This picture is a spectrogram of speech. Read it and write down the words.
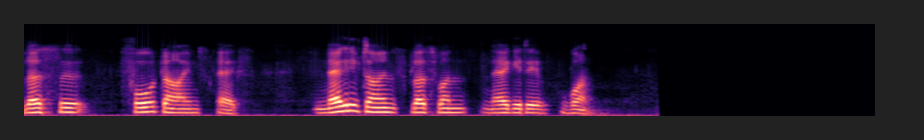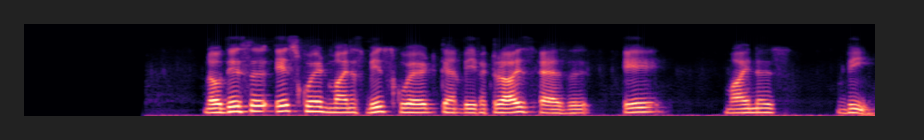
plus uh, 4 times x negative times plus 1 negative 1 now this uh, a squared minus b squared can be factorized as uh, a minus b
